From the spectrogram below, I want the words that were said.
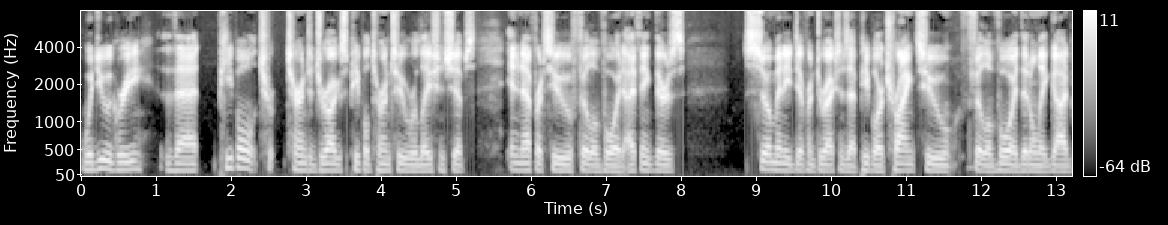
would you agree that people tr- turn to drugs, people turn to relationships in an effort to fill a void. I think there's so many different directions that people are trying to fill a void that only God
